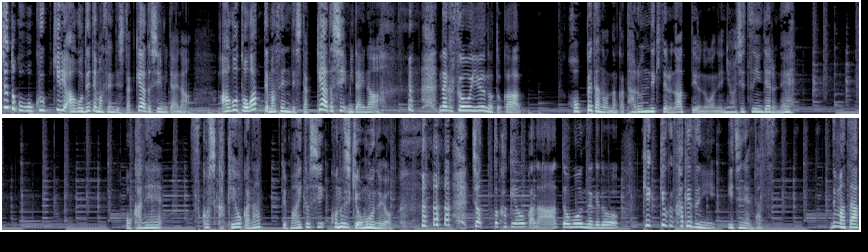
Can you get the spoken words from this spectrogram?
ちょっとここくっきり顎出てませんでしたっけ？私みたいな。顎尖ってませんでしたっけ？私みたいな。なんかそういうのとか、ほっぺたのなんかたるんできてるなっていうのがね、如実に出るね。お金少しかけようかなって毎年この時期思うのよ。ちょっとかけようかなって思うんだけど、結局かけずに1年経つ。で、また、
